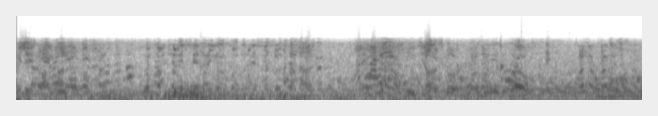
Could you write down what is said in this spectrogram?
We, lose by one. I don't know. Do you know the score? Six. Six one.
